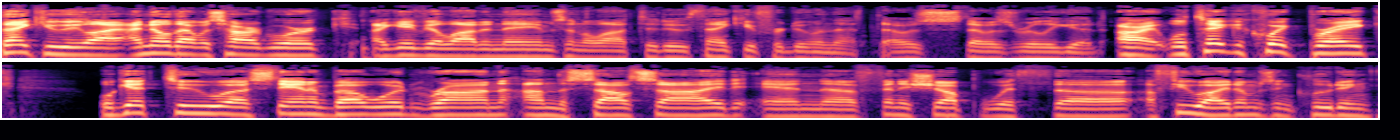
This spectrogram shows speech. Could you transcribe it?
Thank you, Eli. I know that was hard work. I gave you a lot of names and a lot to do. Thank you for doing that. That was that was really good. All right, we'll take a quick break. We'll get to uh, Stan and Bellwood, Ron on the south side, and uh, finish up with uh, a few items, including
